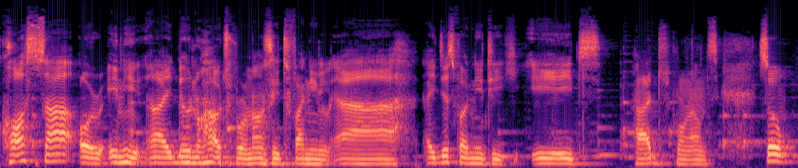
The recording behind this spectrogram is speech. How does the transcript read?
Costa or any? I don't know how to pronounce it. Funny, uh, I just found it it's hard to pronounce. So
